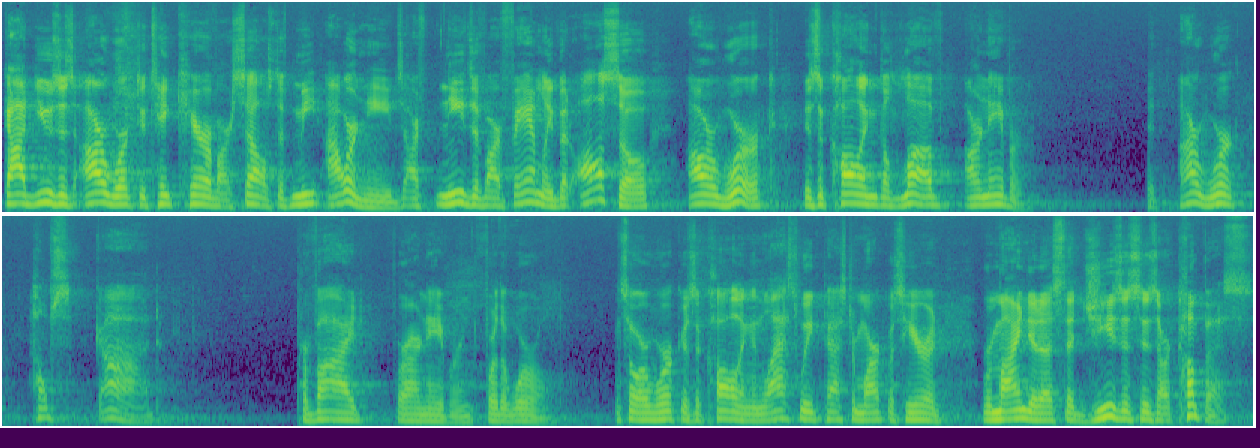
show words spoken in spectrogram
God uses our work to take care of ourselves, to meet our needs, our needs of our family, but also our work is a calling to love our neighbor. That our work helps God provide for our neighbor and for the world. And so our work is a calling. And last week, Pastor Mark was here and reminded us that Jesus is our compass.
